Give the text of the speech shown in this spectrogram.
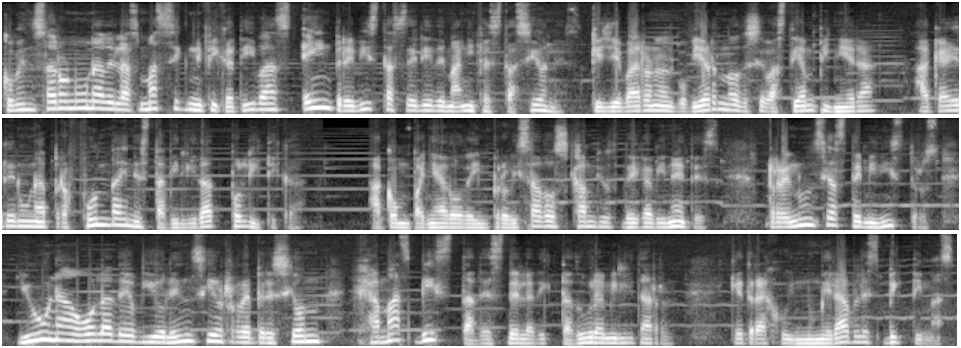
comenzaron una de las más significativas e imprevistas serie de manifestaciones que llevaron al gobierno de Sebastián Piñera a caer en una profunda inestabilidad política, acompañado de improvisados cambios de gabinetes, renuncias de ministros y una ola de violencia y represión jamás vista desde la dictadura militar, que trajo innumerables víctimas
